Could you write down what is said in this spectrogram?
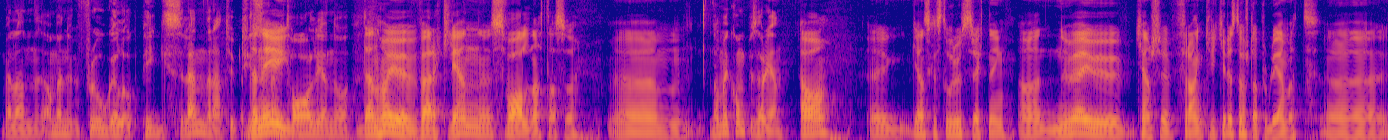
mellan ja, men frugal och pigs-länderna? Typ Den Tyskland, är ju- Italien och... Den har ju verkligen svalnat alltså. Ehm, De är kompisar igen. ja, ganska stor utsträckning. Nu är ju kanske Frankrike det största problemet, eh,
